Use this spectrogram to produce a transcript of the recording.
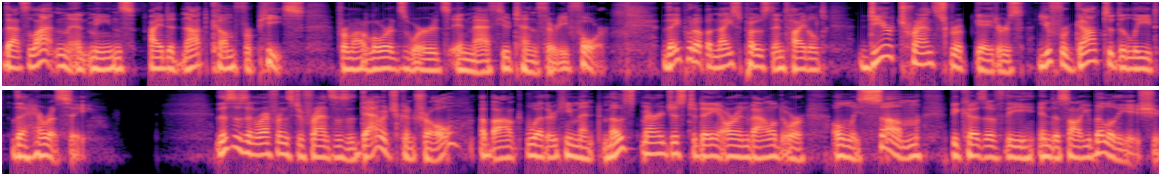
that's Latin and means I did not come for peace from our Lord's words in Matthew 10:34. They put up a nice post entitled Dear transcript gators, you forgot to delete the heresy. This is in reference to Francis' damage control about whether he meant most marriages today are invalid or only some because of the indissolubility issue.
